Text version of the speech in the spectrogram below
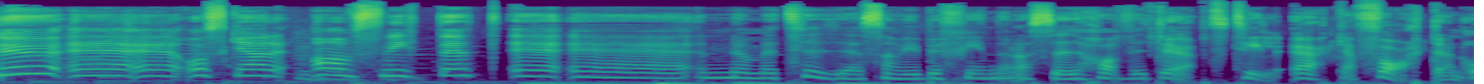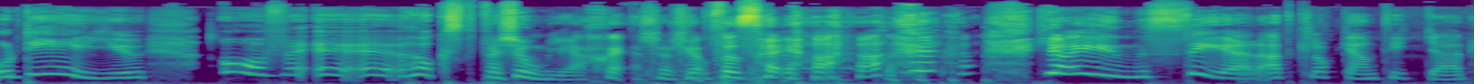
Du, eh, eh, Oskar, avsnittet eh, eh, nummer 10 som vi befinner oss i har vi döpt till Öka farten och det är ju av eh, eh, högst personliga skäl, höll jag på att säga. jag inser att klockan tickar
